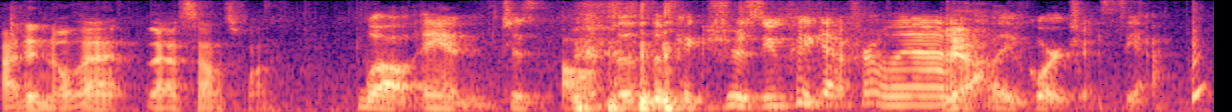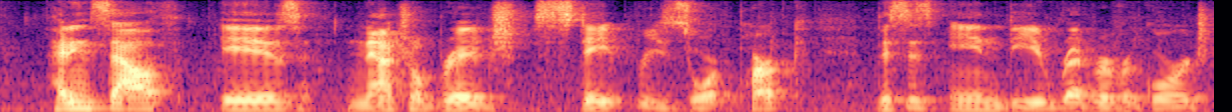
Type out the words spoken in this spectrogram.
I didn't know that. That sounds fun. Well, and just all the, the pictures you could get from that, Yeah. like gorgeous, yeah. Heading south is Natural Bridge State Resort Park. This is in the Red River Gorge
